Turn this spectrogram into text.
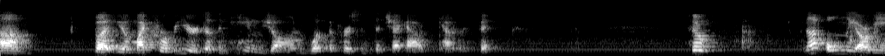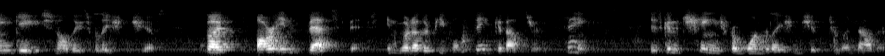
um, but you know, my career doesn't hinge on what the person at the checkout counter thinks. So, not only are we engaged in all these relationships, but our investment in what other people think about certain things is going to change from one relationship to another.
